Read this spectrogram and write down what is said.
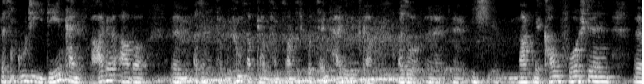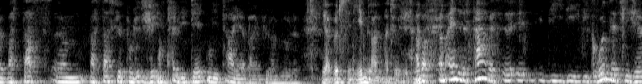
das sind gute Ideen, keine Frage, aber ähm, also eine Vermögensabgabe von 20 Prozent, Heidewitzka. Also äh, äh ich mag mir kaum vorstellen, äh, was, das, ähm, was das für politische Instabilitäten in Italien herbeiführen würde. Ja, wird es in jedem Land natürlich. Ne? Aber am Ende des Tages, äh, die, die, die grundsätzliche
